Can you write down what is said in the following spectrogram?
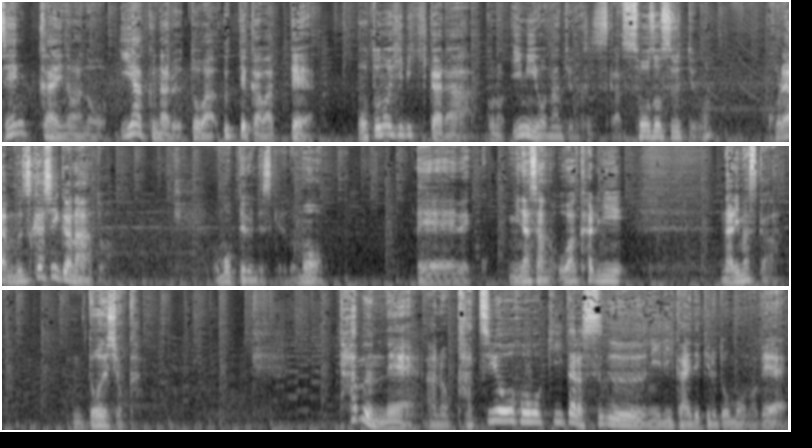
前回のあの「いやくなる」とは打って変わって音の響きからこの意味を何て言うんですか想像するっていうの？これは難しいかなと思ってるんですけれども、えー皆さんお分かりになりますか？どうでしょうか？多分ねあの活用法を聞いたらすぐに理解できると思うので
